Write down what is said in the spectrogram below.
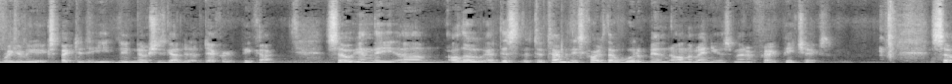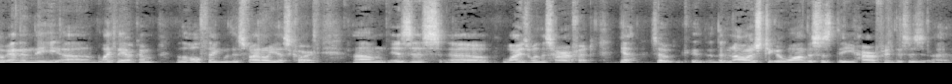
regularly expected to eat. You know, she's got a decorative peacock. So in the um, although at this at the time of these cards, that would have been on the menu as a matter of fact, peach. So, and then the uh, likely outcome of the whole thing with this final yes card um, is this uh, wise one, this Hierophant. Yeah, so the knowledge to go on, this is the Hierophant, this is uh,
